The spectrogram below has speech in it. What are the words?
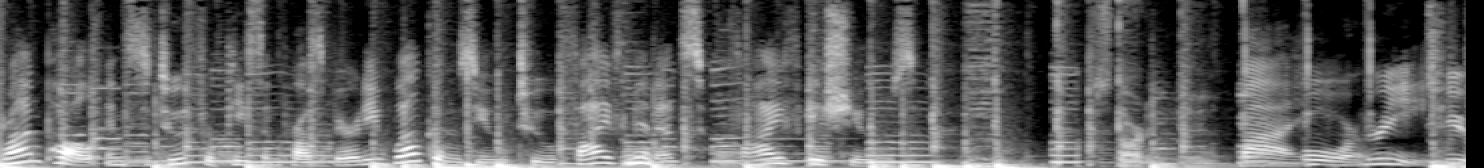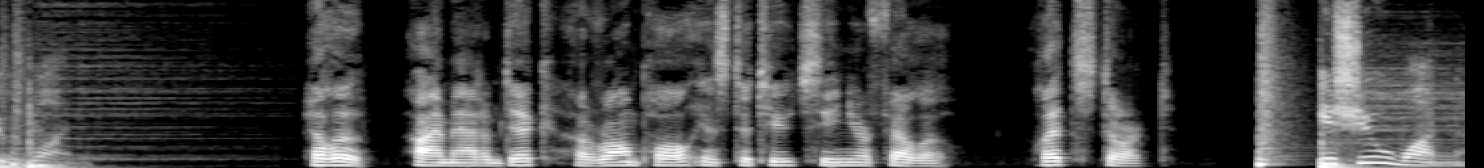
The Ron Paul Institute for Peace and Prosperity welcomes you to 5 Minutes, 5 Issues. Starting in 5, 4, 3, 2, 1. Hello, I'm Adam Dick, a Ron Paul Institute Senior Fellow. Let's start. Issue 1.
